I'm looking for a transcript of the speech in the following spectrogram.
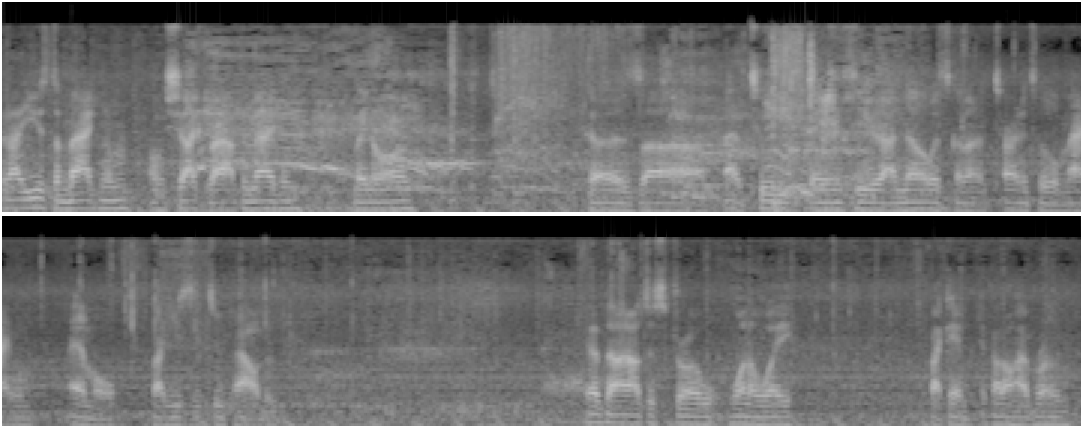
Should I use the Magnum? Or should I grab the Magnum later on? Because uh, I have two of these things here. I know it's going to turn into a Magnum ammo if I use the two powder. If not, I'll just throw one away. If I can, if I don't have room.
